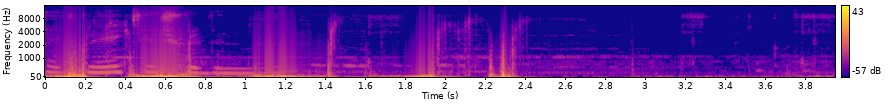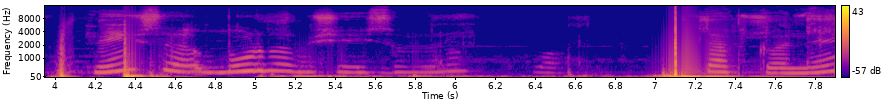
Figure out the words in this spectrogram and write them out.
Tekneyi keşfedin mi? Neyse burada bir şey sanırım. Bir dakika ne?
